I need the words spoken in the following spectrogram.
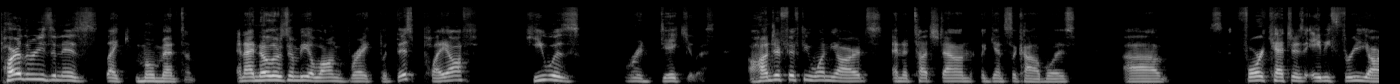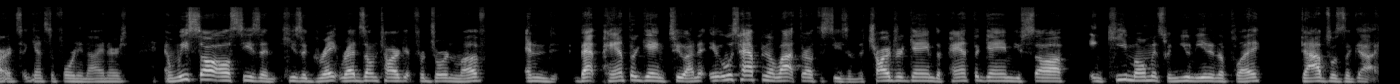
part of the reason is like momentum. And I know there's going to be a long break, but this playoff, he was ridiculous. 151 yards and a touchdown against the Cowboys. Uh, four catches, 83 yards against the 49ers. And we saw all season he's a great red zone target for Jordan Love. And that Panther game, too. And it was happening a lot throughout the season. The Charger game, the Panther game, you saw in key moments when you needed a play, Doubs was the guy.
